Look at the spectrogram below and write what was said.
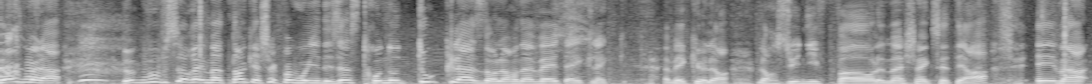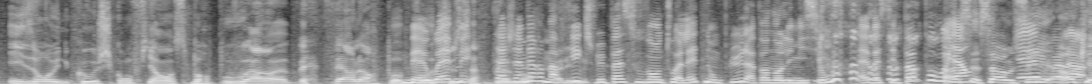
Donc voilà. Donc vous saurez maintenant qu'à chaque fois que vous voyez des astronautes tout classe dans leur navette avec, la, avec leur- leurs uniformes, le machin, etc. Et ben ils ont une couche confiance pour pouvoir euh, faire leur popo. Ben ouais, tout mais t'as jamais remarqué que je vais pas souvent aux toilettes non plus là pendant l'émission? Eh ben c'est pas pour Ah, rien. c'est ça aussi Et voilà, Ok.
